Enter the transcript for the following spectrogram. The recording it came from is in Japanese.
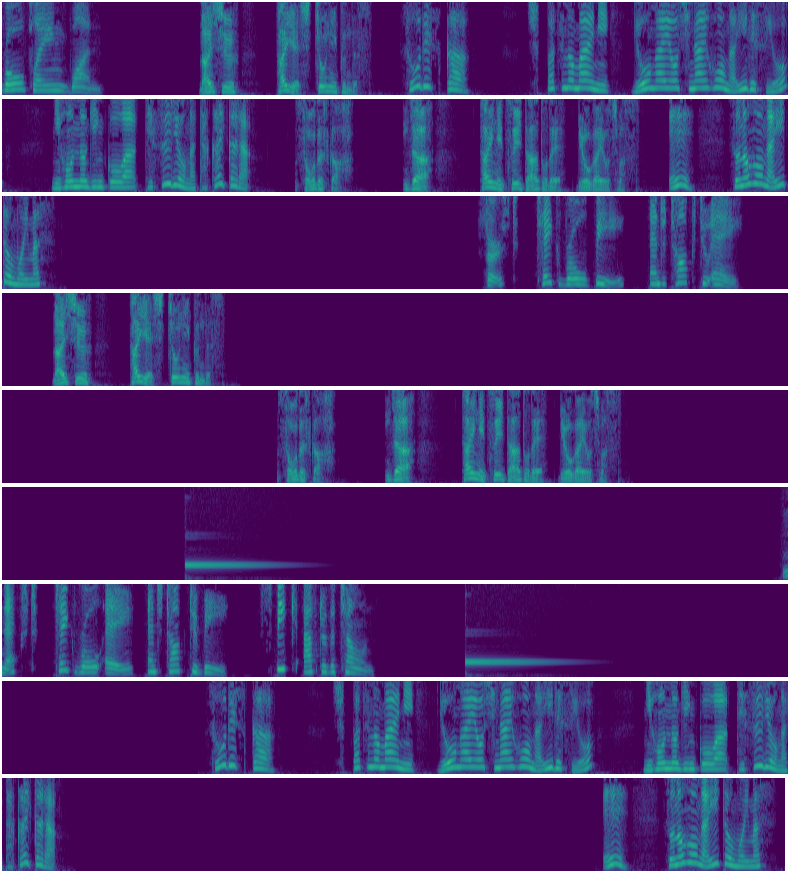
Role-playing 1. 来週、タイへ出張に行くんです。そうですか。出発の前に両替をしない方がいいですよ。日本の銀行は手数料が高いから。そうですか。じゃあ、タイに着いた後で両替をします。ええ、その方がいいと思います。First, take role B and talk to A. 来週、タイへ出張に行くんです。そうですか。じゃあ、タイに着いた後で両替をします。Next, take role A and talk to B. Speak after the tone. そうですか。出発の前に両替をしない方がいいですよ。日本の銀行は手数料が高いから。ええ、その方がいいと思います。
